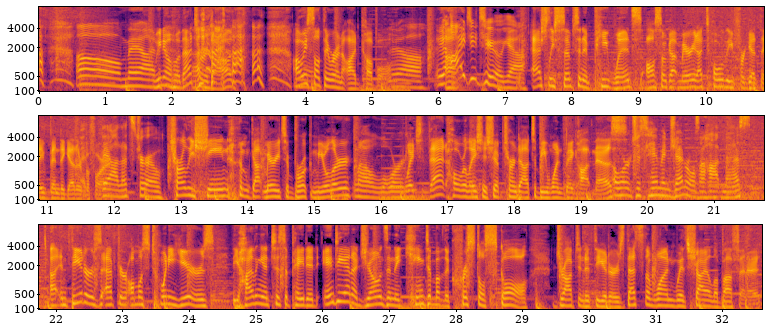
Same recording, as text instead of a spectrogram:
Oh man. We know how that turned out. I always thought they were an odd couple. Yeah. Yeah, Uh, I did too. Yeah. Ashlee Simpson and Pete Wentz also got married. I totally forget they've been together before. Yeah, that's true. Charlie Sheen got married to Brooke Mueller. Oh Lord. Which that whole relationship turned out to be one big hot mess. Or just him in general is a hot mess. Uh, in theaters, after almost 20 years, the highly anticipated Indiana Jones and the Kingdom of the Crystal Skull dropped into theaters. That's the one with Shia LaBeouf in it.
